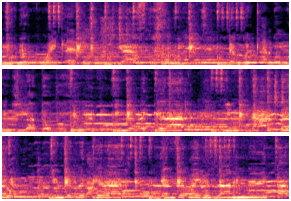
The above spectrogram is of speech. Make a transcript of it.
መውደቁ አይቀርም የያዝከው ሰውነት ደብቅ አድርገው እንጂ አታውጣው ፊት ይመረክራል ይመካከበሩ ይመረክራል ገንዘብ ካልሆነ ፍቅር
